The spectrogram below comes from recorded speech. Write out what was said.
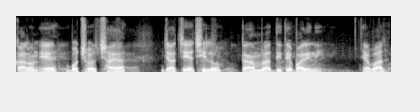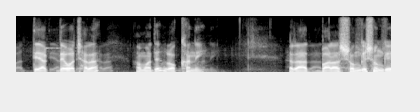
কারণ এ বছর ছায়া যা চেয়েছিল তা আমরা দিতে পারিনি। এবার ত্যাগ দেওয়া ছাড়া আমাদের রক্ষা নেই। রাত বাড়ার সঙ্গে সঙ্গে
